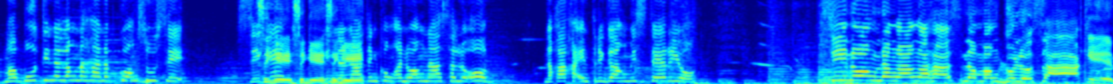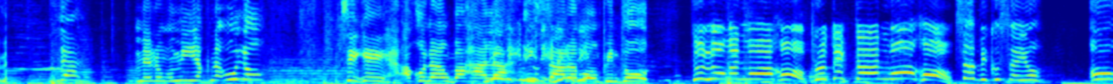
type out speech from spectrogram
Mabuti na lang nahanap ko ang susi. Sige, Sige, sige, tingnan sige. natin kung ano ang nasa loob. Nakakaintriga ang misteryo. Sino ang nangangahas na manggulo sa akin? Dan, merong umiyak na ulo. Sige, ako na ang bahala. Hindi, Isara hindi. mo ang pinto. Tulungan mo ako! Protektahan mo ako! Sabi ko sa'yo, oh,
